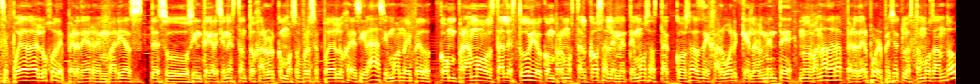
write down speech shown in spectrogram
se puede dar el lujo de perder en varias de sus integraciones, tanto hardware como software. Se puede dar el lujo de decir, ah, Simón, no hay pedo. Compramos tal estudio, compramos tal cosa, le metemos hasta cosas de hardware que realmente nos van a dar a perder por el precio que lo estamos dando,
